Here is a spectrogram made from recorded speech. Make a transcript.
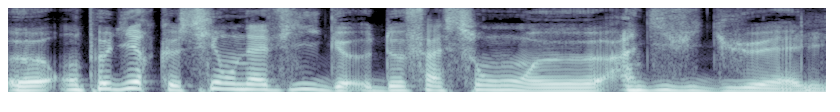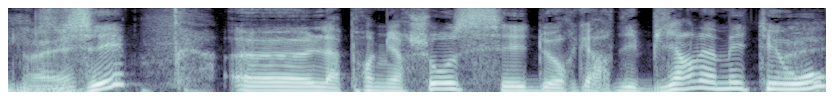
Euh, on peut dire que si on navigue de façon euh, individualisée, euh, la première chose, c'est de regarder bien la météo,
